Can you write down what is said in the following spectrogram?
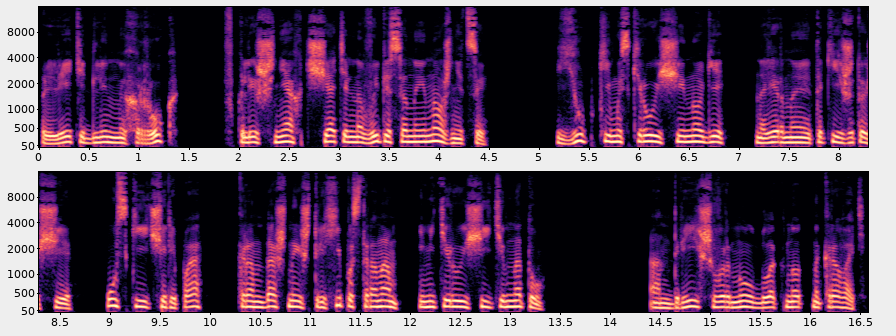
Плети длинных рук — в клешнях тщательно выписанные ножницы, юбки, маскирующие ноги, наверное, такие же тощие, узкие черепа, карандашные штрихи по сторонам, имитирующие темноту. Андрей швырнул блокнот на кровать.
